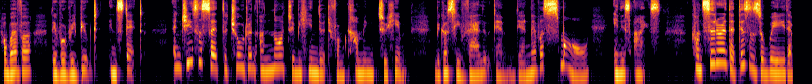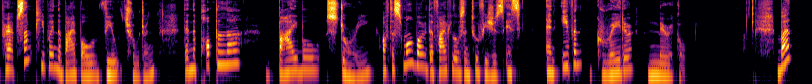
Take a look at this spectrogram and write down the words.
However, they were rebuked instead. And Jesus said the children are not to be hindered from coming to him because he valued them. They are never small in his eyes. Consider that this is the way that perhaps some people in the Bible viewed children, then the popular Bible story of the small boy with the five loaves and two fishes is an even greater miracle. But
